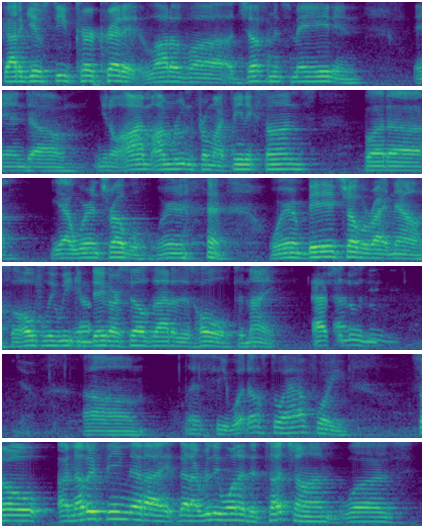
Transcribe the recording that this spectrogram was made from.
got to give Steve Kerr credit. A lot of uh, adjustments made, and and um, you know I'm I'm rooting for my Phoenix Suns, but uh, yeah, we're in trouble. We're in, we're in big trouble right now. So hopefully we can yep. dig ourselves out of this hole tonight. Absolutely. Yeah. Um, let's see. What else do I have for you? So another thing that I that I really wanted to touch on was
